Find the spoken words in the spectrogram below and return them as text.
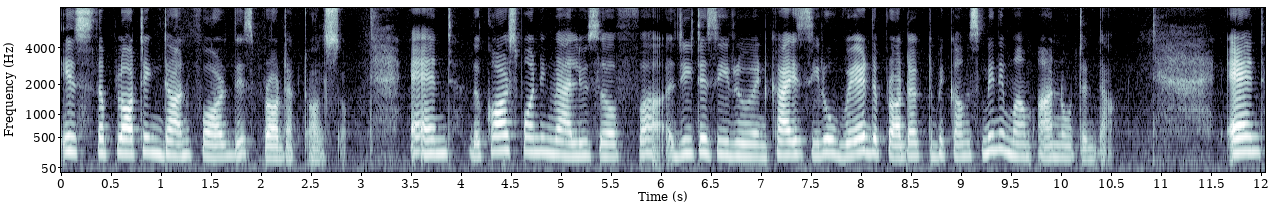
is the plotting done for this product also and the corresponding values of uh, zeta 0 and chi 0 where the product becomes minimum are noted down. And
